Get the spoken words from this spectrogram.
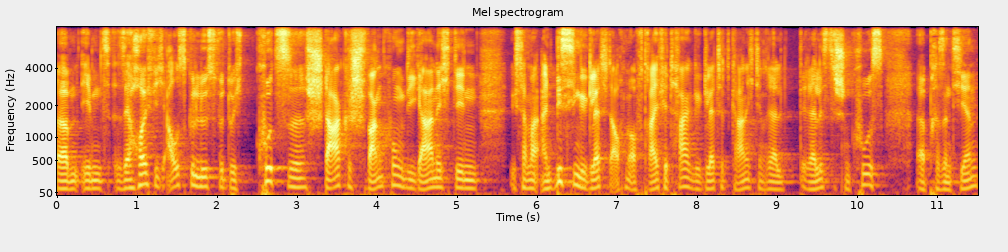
ähm, eben sehr häufig ausgelöst wird durch kurze, starke Schwankungen, die gar nicht den, ich sag mal, ein bisschen geglättet, auch nur auf drei, vier Tage geglättet, gar nicht den realistischen Kurs äh, präsentieren,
